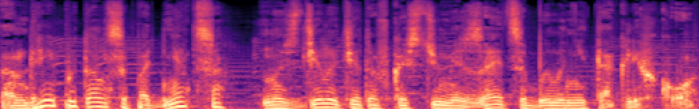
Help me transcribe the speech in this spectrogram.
Андрей пытался подняться, но сделать это в костюме зайца было не так легко.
